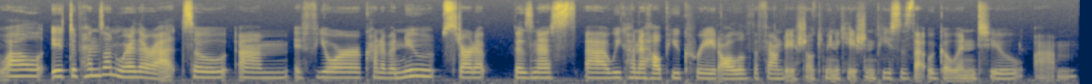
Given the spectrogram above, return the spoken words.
well, it depends on where they're at. So, um, if you're kind of a new startup business, uh, we kind of help you create all of the foundational communication pieces that would go into um,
